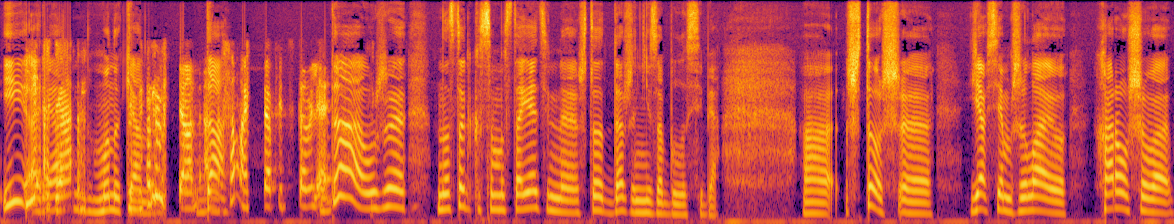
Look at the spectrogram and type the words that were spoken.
и, и Манукян. Манукян. Да. Она сама себя представляет. Да, уже настолько самостоятельная, что даже не забыла себя. А, что ж, э, я всем желаю хорошего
